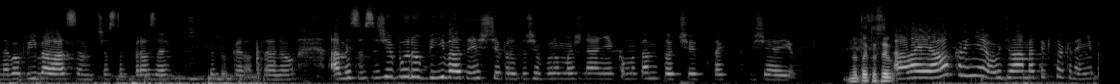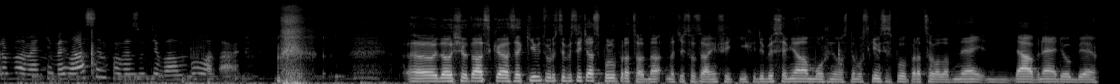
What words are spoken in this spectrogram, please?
nebo bývala jsem často v Praze před tu karanténou. A myslím si, že budu bývat ještě, protože budu možná někomu tam točit, takže jo. No tak to se... Ale jo, klidně uděláme TikTok, není problém, já tě vyhlásím, povezu tě v lambu a tak. Uh, další otázka, s jakým tvůrci bys chtěla spolupracovat na, na těch sociálních sítích, kdyby se měla možnost, nebo s kým jsi spolupracovala v ne, dávné době?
